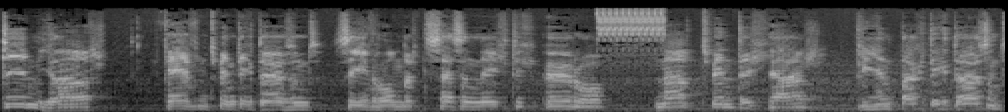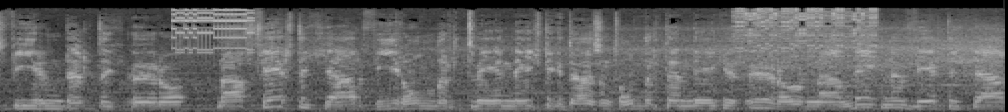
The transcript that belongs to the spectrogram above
10 jaar 25.796 euro. Na 20 jaar 83.034 euro. Na 40 jaar 492.109 euro. Na 49 jaar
